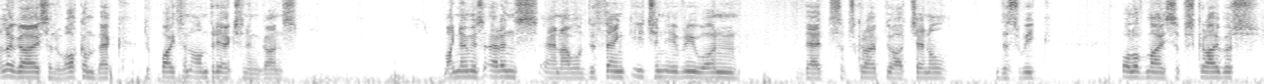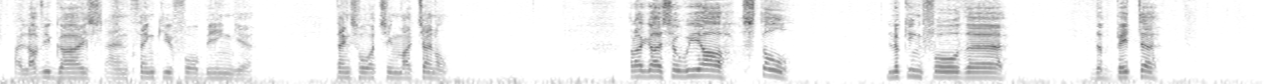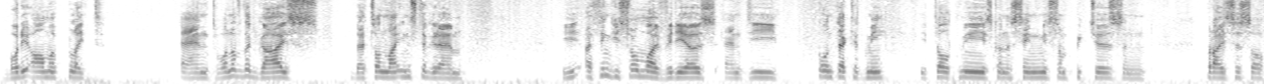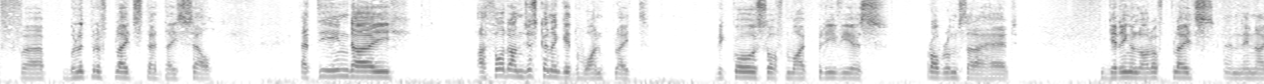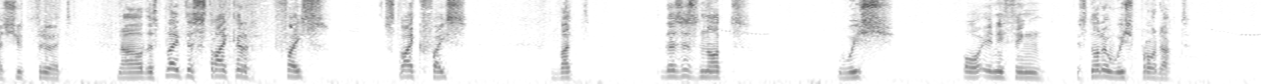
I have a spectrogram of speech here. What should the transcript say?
Hello guys and welcome back to Python Alarms Reaction and Guns. My name is Arends and I want to thank each and every one that subscribed to our channel this week. All of my subscribers, I love you guys and thank you for being here. Thanks for watching my channel. Alright guys, so we are still looking for the the better body armor plate and one of the guys that's on my Instagram. He, I think he saw my videos and he contacted me. He told me he's gonna send me some pictures and prices of uh, bulletproof plates that they sell. At the end I I thought I'm just gonna get one plate because of my previous problems that I had getting a lot of plates and then I shoot through it. Now this plate is striker face strike face but this is not wish or anything. It's not a wish product.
